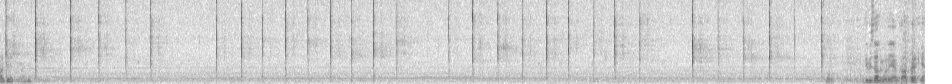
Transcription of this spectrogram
Acele etme, acele etme. De biz alın oraya kameraya.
